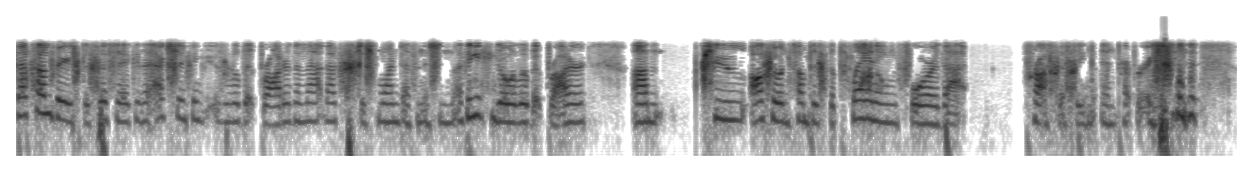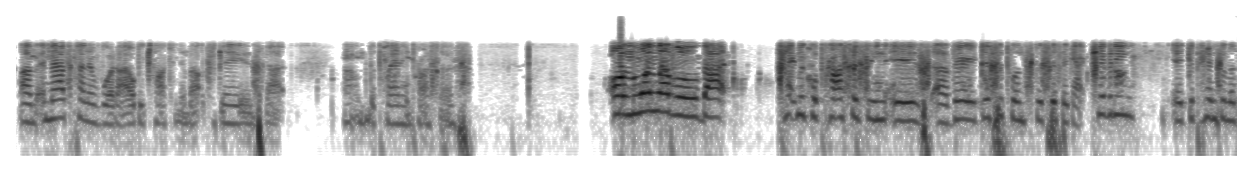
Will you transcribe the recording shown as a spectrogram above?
that sounds very specific, and I actually think is a little bit broader than that. That's just one definition. I think it can go a little bit broader um, to also encompass the planning for that processing and preparation. um, and that's kind of what I'll be talking about today is that um, the planning process. On one level, that Technical processing is a very discipline-specific activity. It depends on the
